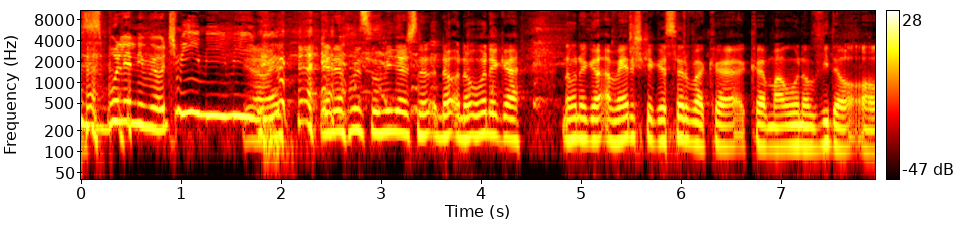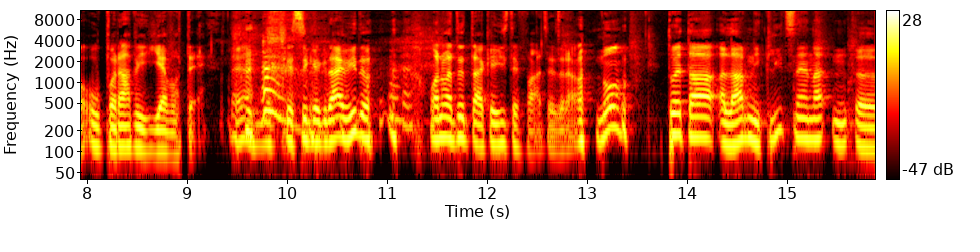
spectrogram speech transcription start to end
Z zbuljenimi očmi, mi, mi. Ja, ne, ne, ne spominjaš na, na, na, onega, na onega ameriškega srba, ki ima ono video o uporabi jevote. Ja, Če si ga kdaj videl, on ima tudi take iste face zraven. No, to je ta alarmni klic ne, na, uh,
